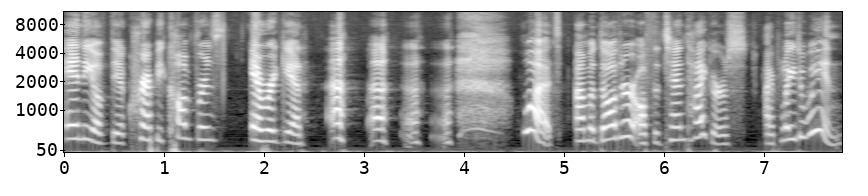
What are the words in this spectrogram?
any of their crappy conference ever get. what? I'm a daughter of the 10 tigers. I play to win.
